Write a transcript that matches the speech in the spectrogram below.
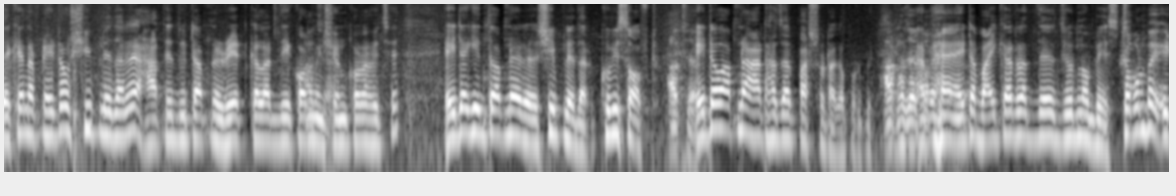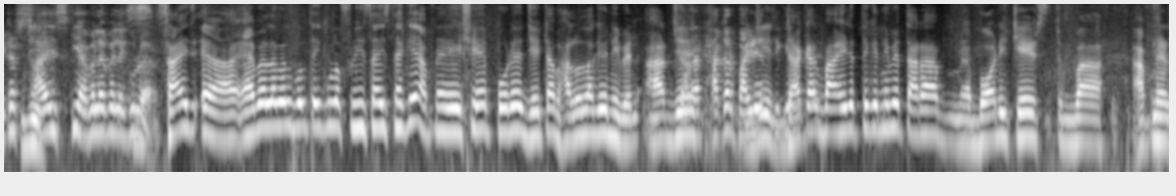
দেখেন আপনি এটাও শিপ লেদারের হাতে দুইটা আপনার রেড কালার দিয়ে কম্বিনেশন করা হয়েছে। এইটা কিন্তু আপনার শিপ লেদার খুবই সফট আচ্ছা। এটাও আপনার আট হাজার পাঁচশো টাকা পড়বে। হ্যাঁ এটা বাইকারদের জন্য বেস্ট স্বপন ভাই এটার সাইজ কি অ্যাভেলেবেল এগুলো? সাইজ অ্যাভেলেবেল বলতে এগুলো ফ্রি সাইজ থাকে। আপনার এসে পরে যেটা ভালো লাগে নেবেন। আর যে ঢাকার বাইরে থেকে ঢাকার বাইরে থেকে নেবে তারা বডি চেস্ট বা আপনার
